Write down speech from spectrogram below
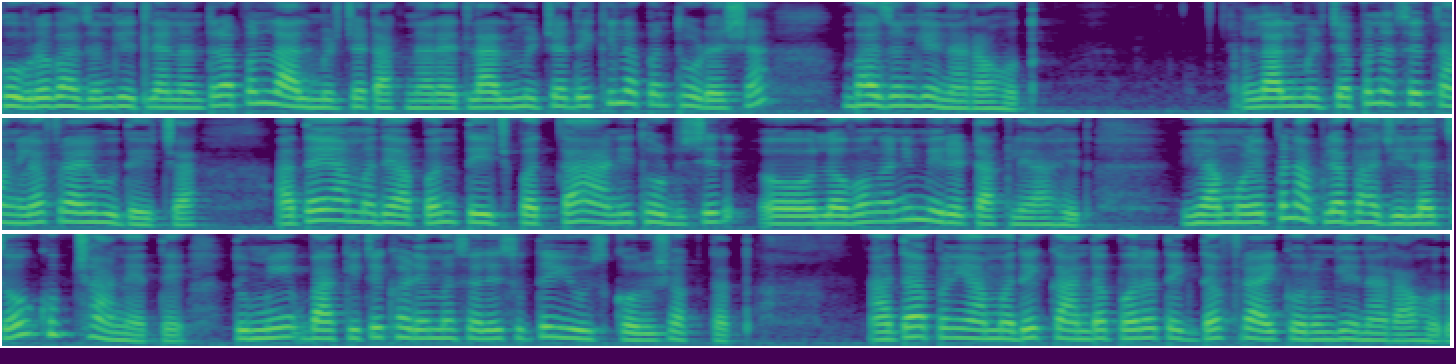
खोबरं भाजून घेतल्यानंतर आपण लाल मिरच्या टाकणार आहेत. लाल मिरच्या देखील आपण थोड्याशा भाजून घेणार आहोत. लाल मिरच्या पण असे चांगल्या फ्राय होऊ द्यायच्या. आता यामध्ये आपण तेजपत्ता आणि थोडेसे लवंग आणि मिरे टाकले आहेत. यामुळे पण आपल्या भाजीला चव खूप छान येते. तुम्ही बाकीचे खडे मसालेसुद्धा यूज करू शकतात. आता आपण यामध्ये कांदा परत एकदा फ्राय करून घेणार आहोत.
